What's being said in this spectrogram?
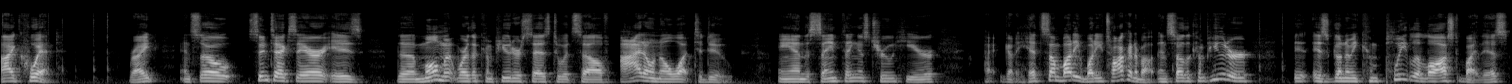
I quit, right? And so syntax error is the moment where the computer says to itself, I don't know what to do. And the same thing is true here. I got to hit somebody, what are you talking about? And so the computer is going to be completely lost by this.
